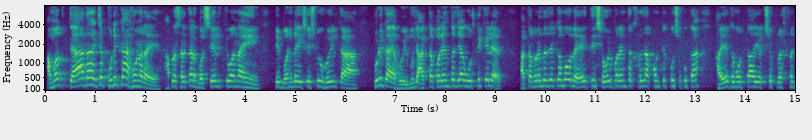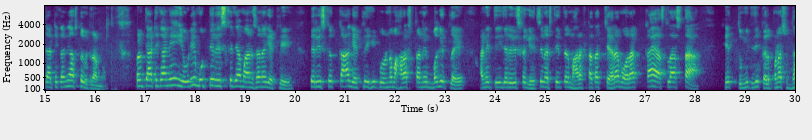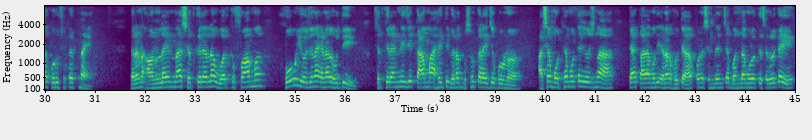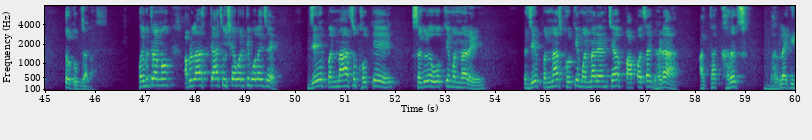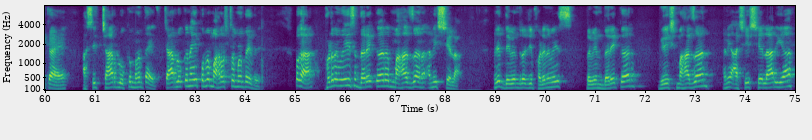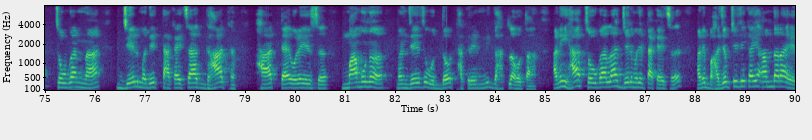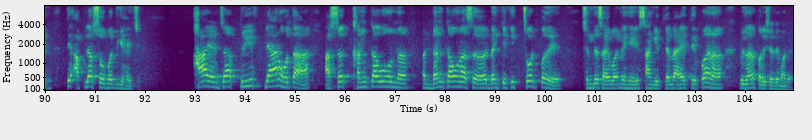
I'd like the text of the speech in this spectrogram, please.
मग त्या आता याच्यापुढे काय होणार आहे? आपलं सरकार बसेल किंवा नाही? हे बंड यशस्वी होईल का? पुढे काय होईल? म्हणजे आतापर्यंत ज्या गोष्टी केल्यात आतापर्यंत जे कमवलंय ते शेवटपर्यंत खरंच आपण टिकू शकू का? हा एक मोठा यक्ष प्रश्न त्या ठिकाणी असतो मित्रांनो. पण त्या ठिकाणी एवढी मोठी रिस्क ज्या माणसानं घेतली ते रिस्क का घेतली ही पूर्ण महाराष्ट्राने बघितलंय. आणि ती जर रिस्क घेतली नसती तर महाराष्ट्राचा चेहरा मोहरा काय असला असता हे तुम्ही त्याची कल्पना सुद्धा करू शकत नाही. कारण ऑनलाईन ना शेतकऱ्याला वर्क फ्रॉम होम योजना येणार होती. शेतकऱ्यांनी जे काम आहे ते घरात बसून करायचे पूर्ण. अशा मोठ्या मोठ्या योजना त्या काळामध्ये येणार होत्या पण शिंदेच्या बंडामुळे ते सगळं काही तहकूब झालं. होय मित्रांनो आपल्याला आज त्याच विषयावरती बोलायचं आहे. जे पन्नास खोके सगळं ओके म्हणणारे जे पन्नास खोके म्हणणाऱ्यांच्या पापाचा घडा आता खरंच भरलाय की काय असे चार लोक म्हणत आहेत चार लोक नाही पूर्ण महाराष्ट्र म्हणत आहेत बघा फडणवीस दरेकर महाजन आणि शेला म्हणजे देवेंद्रजी फडणवीस प्रवीण दरेकर गिरीश महाजन आणि आशिष शेलार या चौघांना जेलमध्ये टाकायचा घाट हा त्यावेळेस मामून म्हणजेच उद्धव ठाकरेंनी घातला होता. आणि ह्या चौघाला जेलमध्ये टाकायचं आणि भाजपचे जे काही आमदार आहेत ते आपल्यासोबत घ्यायचे. हा यांचा प्री प्लॅन होता. असं खणकावून डणकावून असं डंकेची चोटपणे शिंदे साहेबांनी हे सांगितलेलं आहे ते पण विधान परिषदेमध्ये.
